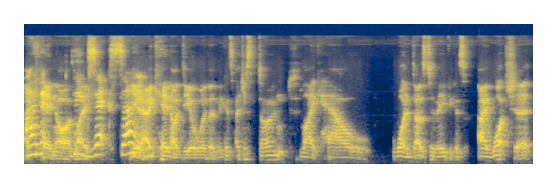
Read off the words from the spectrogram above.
I I'm cannot The like exact same. yeah, I cannot deal with it because I just don't like how what it does to me because I watch it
